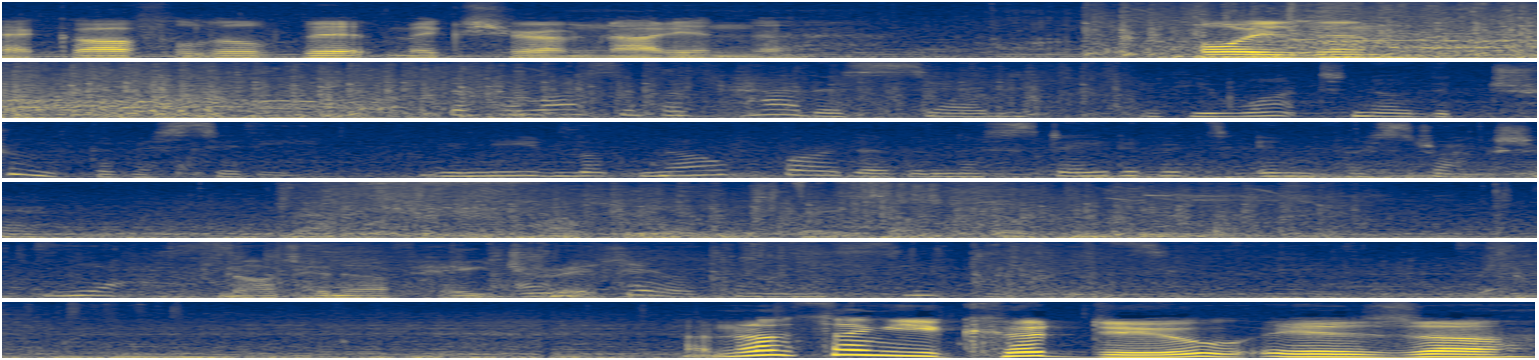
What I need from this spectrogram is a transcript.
Back off a little bit, make sure I'm not in the poison. The philosopher Cadus said, if you want to know the truth of a city, you need look no further than the state of its infrastructure. Caldeum is based on broken demons. Yes. Not enough hatred. built on secrets. Another thing you could do is uh,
